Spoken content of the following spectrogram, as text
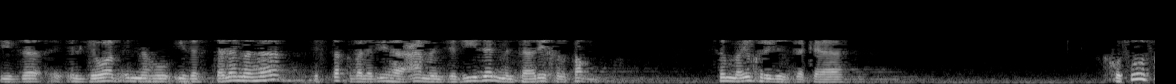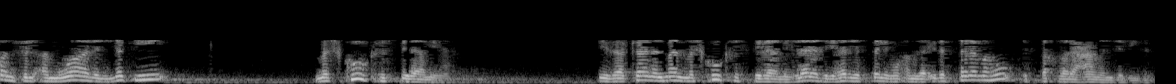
إذا الجواب إنه إذا استلمها استقبل بها عاما جديدا من تاريخ القبض ثم يخرج الزكاة. خصوصا في الأموال التي مشكوك في استلامها. إذا كان المال مشكوك في استلامه لا يدري هل يستلمه أم لا. إذا استلمه استقبل عاما جديدا.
